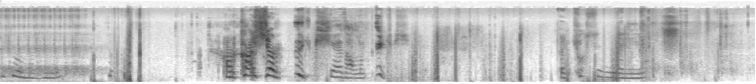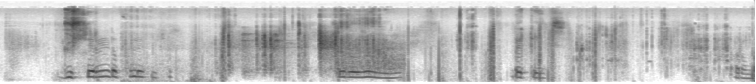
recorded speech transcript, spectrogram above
Bir şey olmaz diyorum. Arkadaşlar 3 kişiye daldım. 3 kişi. Ben çok sinirlendim. Güçlerini de full etmişiz. Dur oğlum ya. Bekleyin siz. Paramızı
